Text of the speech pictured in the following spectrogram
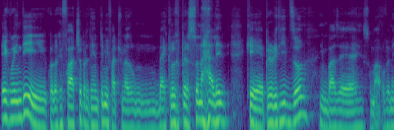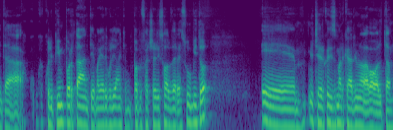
E quindi quello che faccio praticamente mi faccio una, un backlog personale che prioritizzo in base insomma ovviamente a quelli più importanti e magari quelli anche un po' più facili da risolvere subito e, cerco di smarcarli una alla volta.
